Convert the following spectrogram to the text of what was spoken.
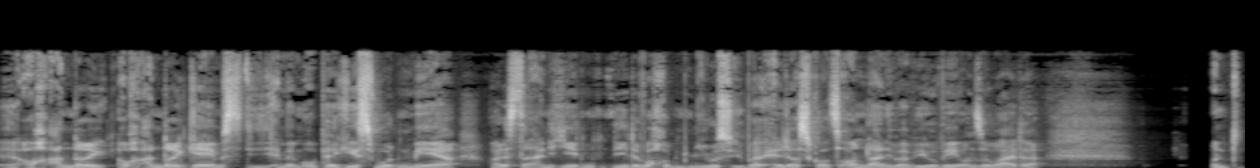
Äh, auch andere, auch andere Games, die MMOPGs wurden mehr, weil es dann eigentlich jeden, jede Woche News über Elder Scrolls Online, über WoW und so weiter. Und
